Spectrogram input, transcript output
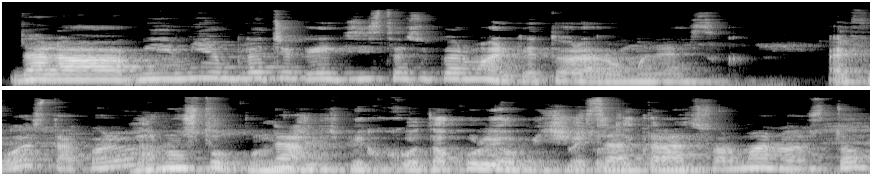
Dar la mie, mie îmi place că există supermarketul ăla românesc. Ai fost acolo? La non-stop, Da. da. pe Cuco, de acolo iau mici Păi și s-a toate carne. transformat non-stop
